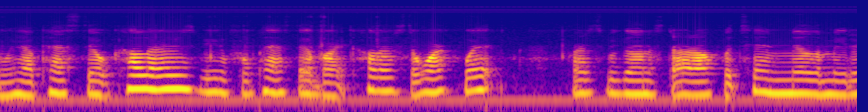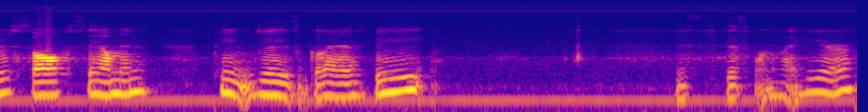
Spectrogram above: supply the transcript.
We have pastel colors, beautiful pastel bright colors to work with. First, we're going to start off with 10 millimeters soft salmon pink jades glass bead. This this one right here.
